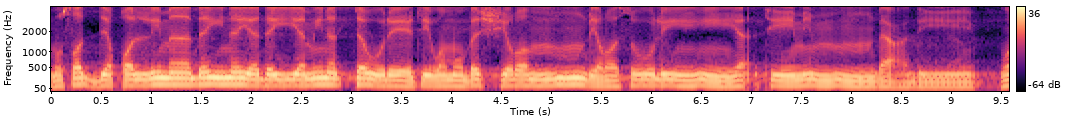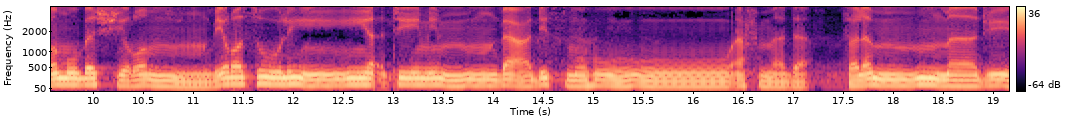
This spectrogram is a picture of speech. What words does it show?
مصدقا لما بين يدي من التوريت ومبشرا برسول يأتي من بعدي. ومبشرا برسول يأتي من بعد اسمه أحمد. فلما جيءهم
